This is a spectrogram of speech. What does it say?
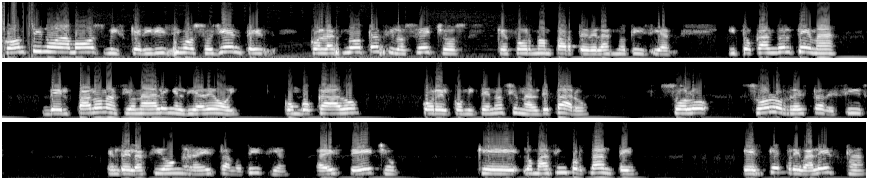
Continuamos, mis queridísimos oyentes, con las notas y los hechos que forman parte de las noticias y tocando el tema del paro nacional en el día de hoy, convocado por el Comité Nacional de Paro, solo, solo resta decir en relación a esta noticia, a este hecho, que lo más importante es que prevalezca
